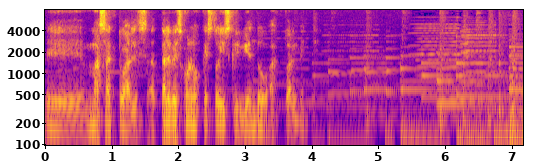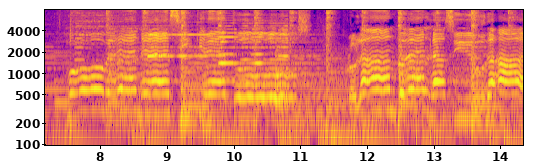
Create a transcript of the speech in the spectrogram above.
eh, más actuales, tal vez con lo que estoy escribiendo actualmente. Jóvenes inquietos, rolando en la ciudad.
